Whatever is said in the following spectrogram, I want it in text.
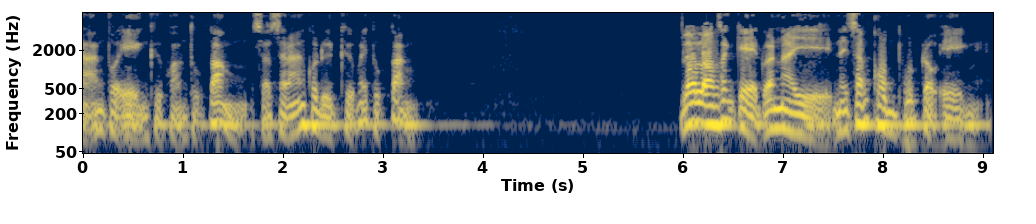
นาของตัวเองคือความถูกต้อง ศาสนาคนอื่นคือไม่ถูกต้อง แล้วลองสังเกตว่าในในสังคมพุทธเราเองเนี่ย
